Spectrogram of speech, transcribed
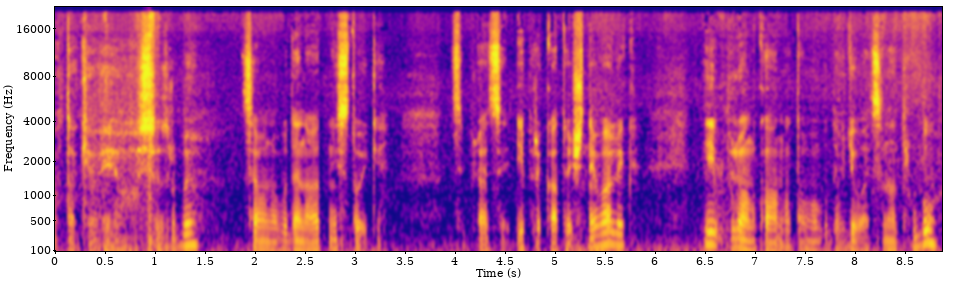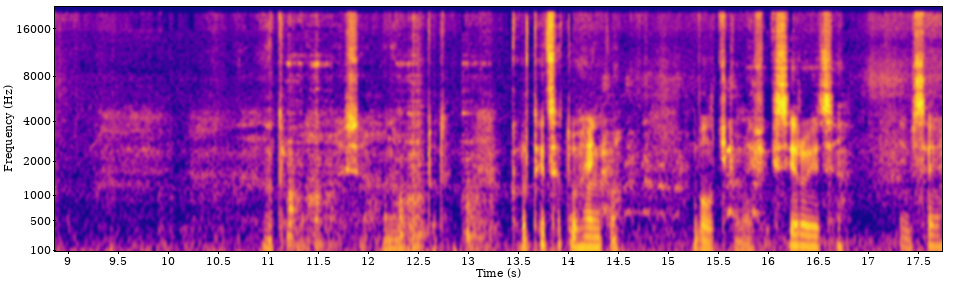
Отак я його все зробив. Це воно буде на одній стойці. Цепляться і прикаточний валік, і пленка воно там буде вдіватися на трубу. На трубу. Ось вона буде тут крутиться тугенько, болтиками фіксується і все.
